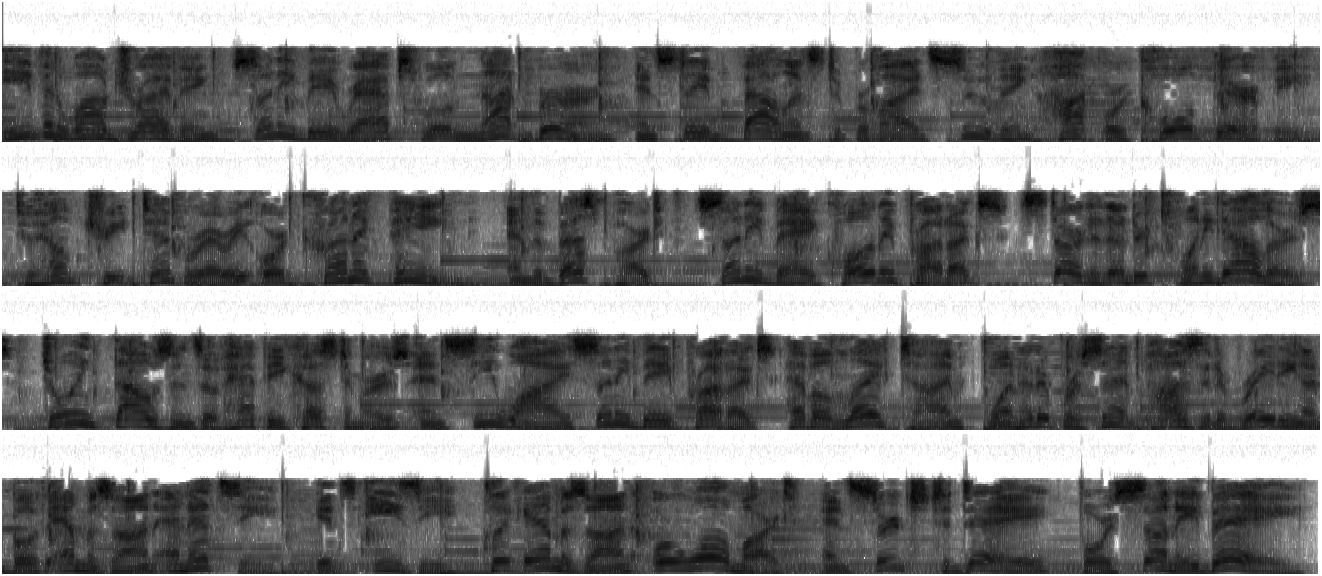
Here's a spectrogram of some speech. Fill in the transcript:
Even while driving, Sunny Bay wraps will not burn and stay balanced to provide soothing hot or cold therapy to help treat temporary or chronic pain. And the best part, Sunny Bay quality products start at under $20. Join thousands of happy customers and see why Sunny Bay products have a lifetime 100% positive rating on both Amazon and Etsy. It's easy. Click Amazon or Walmart and search today for Sunny Bay.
